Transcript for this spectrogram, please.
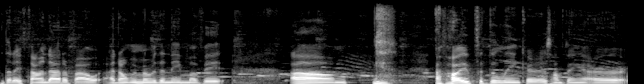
that I found out about. I don't remember the name of it. Um, I'll probably put the link or something or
